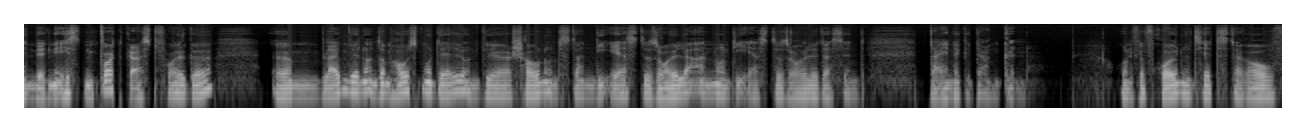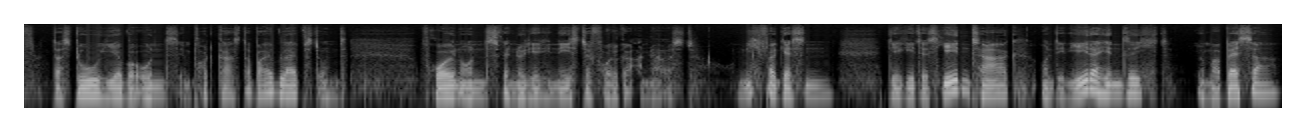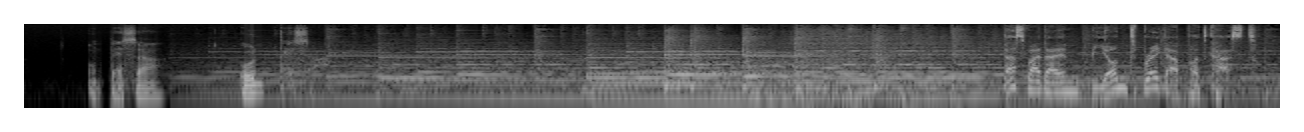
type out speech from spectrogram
in der nächsten Podcast-Folge ähm, bleiben wir in unserem Hausmodell und wir schauen uns dann die erste Säule an. Und die erste Säule, das sind deine Gedanken. Und wir freuen uns jetzt darauf, dass du hier bei uns im Podcast dabei bleibst und freuen uns, wenn du dir die nächste Folge anhörst. Und nicht vergessen, dir geht es jeden Tag und in jeder Hinsicht immer besser und besser und besser. Das war dein Beyond Breakup Podcast.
